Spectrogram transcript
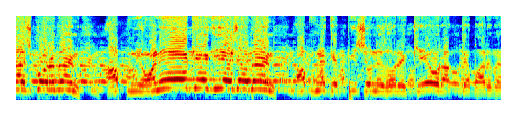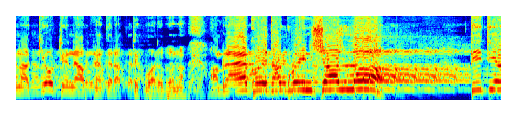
কাজ করবেন, আপনি অনেক এগিয়ে যাবেন। আপনাকে পিছনে ধরে কেউ রাখতে পারবে না, কেউ টেনে আপনাকে রাখতে পারবে না। আমরা এক হয়ে থাকব ইনশাআল্লাহ। তৃতীয়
